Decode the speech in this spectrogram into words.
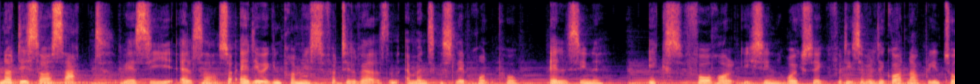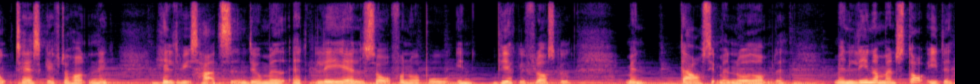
Når det så er sagt, vil jeg sige, altså, så er det jo ikke en præmis for tilværelsen, at man skal slæbe rundt på alle sine eks-forhold i sin rygsæk, fordi så vil det godt nok blive en tung taske efterhånden. Ikke? Heldigvis har tiden det jo med at læge alle sår, for nu at bruge en virkelig floskel, men der er jo simpelthen noget om det. Men lige når man står i det,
